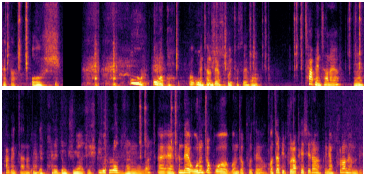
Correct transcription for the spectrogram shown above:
됐다. 오우 씨. 오, 오 아파. 어 오, 괜찮으세요? 부딪혔어. 부딪혔어요? 어. 차 괜찮아요? 응? 차 괜찮아? 네? 내 팔이 좀 중요하지. 이거 풀러도 되는 건가? 네, 네, 근데 오른쪽 거 먼저 푸세요. 어차피 브라켓이라 그냥 풀어내면 돼요.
